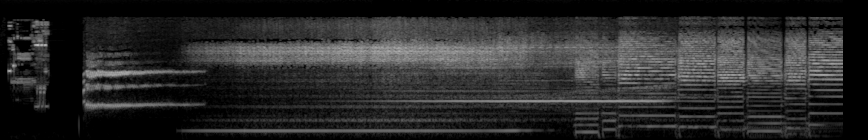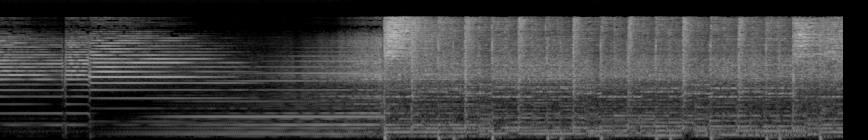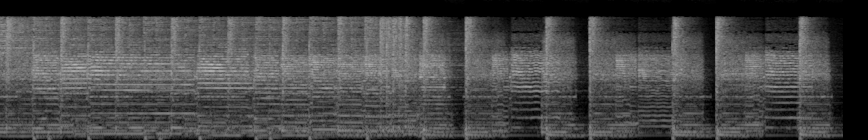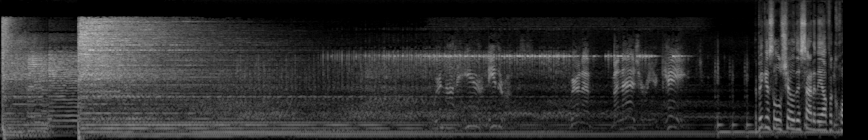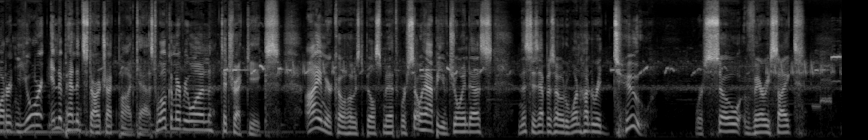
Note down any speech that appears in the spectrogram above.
Biggest little show this side of the Alpha Quadrant, your independent Star Trek podcast. Welcome, everyone, to Trek Geeks. I am your co host, Bill Smith. We're so happy you've joined us. And this is episode 102. We're so very psyched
